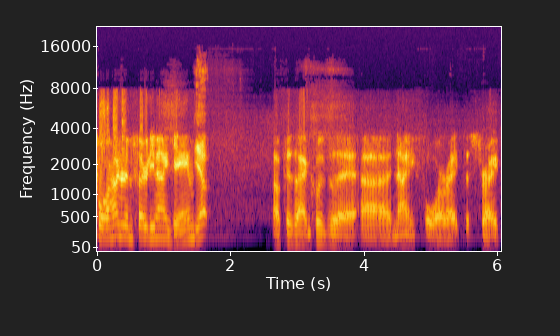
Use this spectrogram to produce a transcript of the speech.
439 games? Yep. Oh, because that includes the uh, 94, right? The strike.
